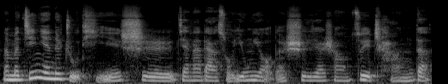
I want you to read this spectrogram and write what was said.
那么今年的主题是加拿大所拥有的世界上最长的，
